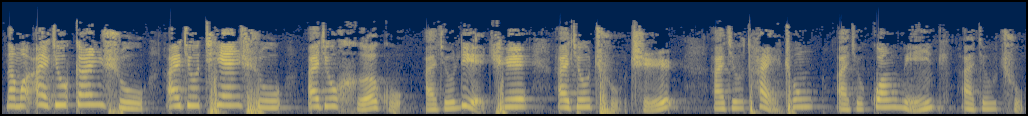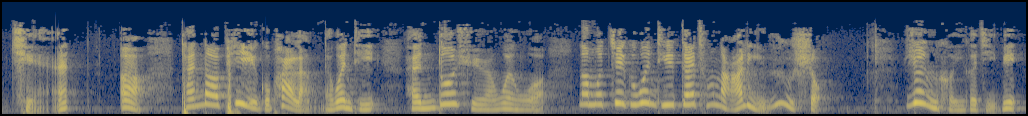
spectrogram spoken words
那么艾灸肝腧，艾灸天枢，艾灸合谷，艾灸列缺，艾灸楚池。艾灸太冲，艾灸光明，艾灸储钱。啊，谈到屁股怕冷的问题，很多学员问我，那么这个问题该从哪里入手？任何一个疾病，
